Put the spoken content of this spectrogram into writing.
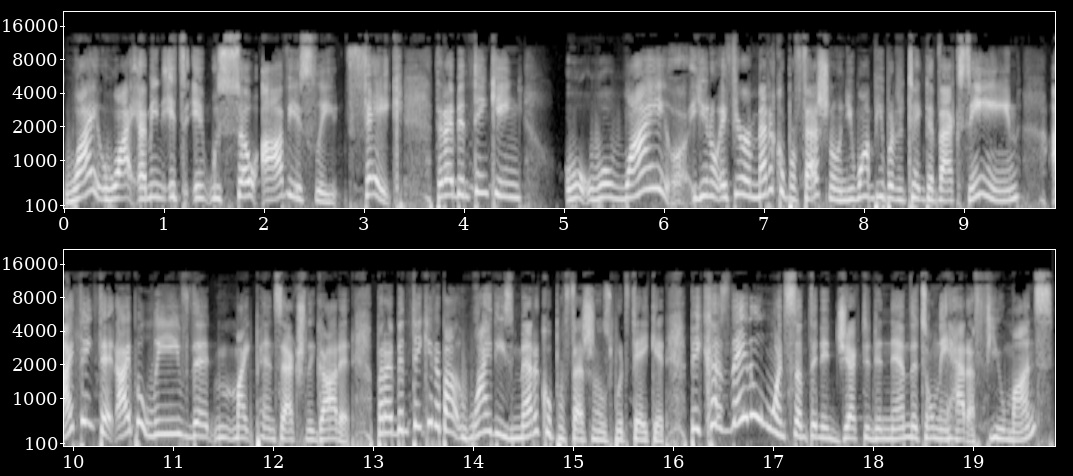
why why i mean it's it was so obviously fake that i've been thinking well, why, you know, if you're a medical professional and you want people to take the vaccine, I think that I believe that Mike Pence actually got it. But I've been thinking about why these medical professionals would fake it because they don't want something injected in them that's only had a few months.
